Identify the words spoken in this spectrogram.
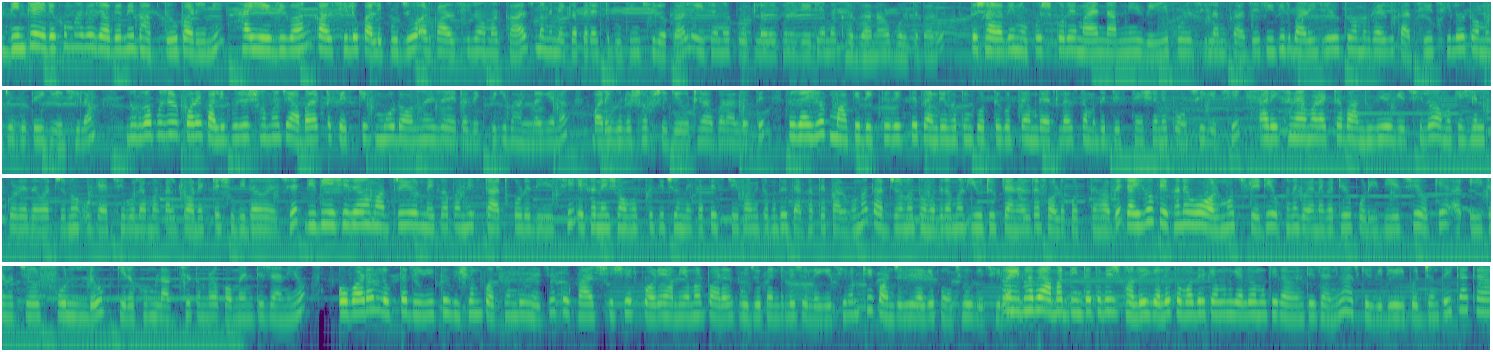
দিনটা এরকমভাবে যাবে আমি ভাবতেও পারিনি। হাই এভরিওয়ান কাল ছিল কালী পুজো আর কাল ছিল আমার কাজ। মানে মেকআপের একটা বুকিং ছিল কাল। এই যে আমার পোটলাও এখানে রেডি আমার খাজানাও বলতে পারো। তো সারাদিন উপোস করে মায়ের নাম নিয়ে বেরিয়ে পড়েছিলাম কাজে। দিদির বাড়ি যেহেতু আমার বাড়ির কাছেই ছিল, তো আমরা টোটোতেই গিয়েছিলাম। দুর্গাপুজোর পরে কালী পুজোর সময় যে আবার একটা ফেস্টিভ মুড অন হয়ে যায়, এটা দেখতে কি ভালো লাগে না? বাড়িগুলো সব সেজে ওঠে আবার আলোতে। তো যাই হোক, মাকে দেখতে দেখতে প্যান্ডেল হপিং করতে করতে আমরা অ্যাট লাস্ট আমাদের ডেস্টিনেশনে পৌঁছে গেছি। আর এখানে আমার একটা বান্ধবীও গেছিল, আমাকে হেল্প করে দেওয়ার জন্য ও গেছে বলে আমার কালকে অনেকটা সুবিধা হয়েছে। দিদি এসে যাওয়া মাত্রই ওর মেকআপ আমি স্টার্ট করে দিয়েছি। এখানে সমস্ত কিছু মেকআপের স্টেপ আমি তোমাদের দেখাতে পারব না। তার জন্য তোমাদের আমার ইউটিউব চ্যানেলটা ফলো করতে হবে। যাই হোক, এখানে ও অলমোস্ট রেডি ওখানে গয়নাগাটিও পরিয়ে দিয়েছি ওকে। আর এইটা হচ্ছে ওর ফুল লুক কীরকম লাগছে তোমরা কমেন্টে জানিও। ওভারঅল লোকটা দিদি তো ভীষণ পছন্দ হয়েছে, তো কাজ শেষের পরে আমি আমার পাড়ার পুজো প্যান্ডেলে চলে গেছিলাম, ঠিক অঞ্জলির আগে পৌঁছেও গেছিলাম। তো এইভাবে আমার দিনটা তো বেশ ভালোই গেল, তোমাদের কেমন গেল আমাকে কমেন্টে জানিও, আজকের ভিডিও এই পর্যন্তই, টাটা।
